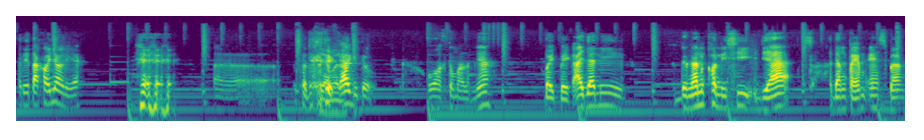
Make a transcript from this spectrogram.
cerita konyol nih ya. Eh, suatu Ya, ketika boleh. gitu waktu malamnya baik-baik aja nih dengan kondisi dia sedang PMS bang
